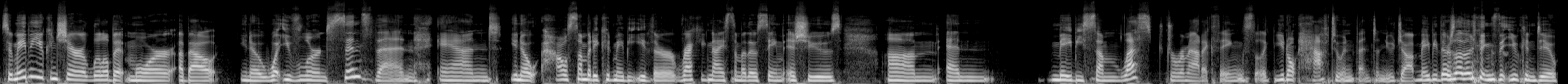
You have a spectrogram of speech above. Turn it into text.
So maybe you can share a little bit more about you know what you've learned since then and you know how somebody could maybe either recognize some of those same issues um, and maybe some less dramatic things like you don't have to invent a new job maybe there's other things that you can do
